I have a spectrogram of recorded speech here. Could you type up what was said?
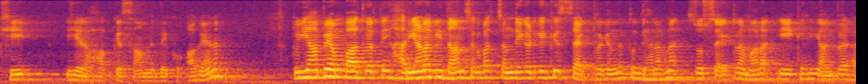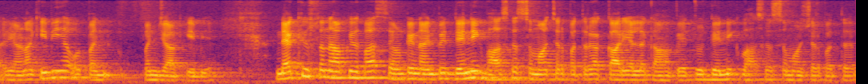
ठीक, ये रहा आपके सामने। देखो, आ गया ना? तो यहाँ पे हम बात करते हैं हरियाणा विधानसभा चंडीगढ़ के किस सेक्टर के अंदर? तो ध्यान रखना, जो सेक्टर हमारा एक है, यहाँ पर हरियाणा की भी है और पंजाब की भी है। नेक्स्ट क्वेश्चन आपके पास सेवेंटी नाइन पे, दैनिक भास्कर समाचार पत्र का कार्यालय कहाँ पे जो दैनिक भास्कर समाचार पत्र है,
